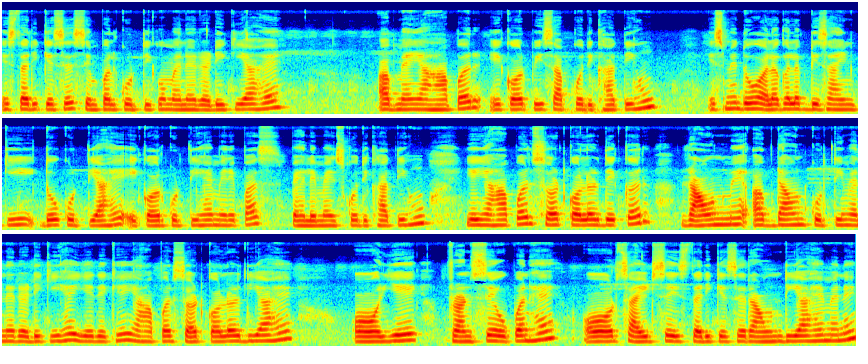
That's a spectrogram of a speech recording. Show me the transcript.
इस तरीके से सिंपल कुर्ती को मैंने रेडी किया है। अब मैं यहाँ पर एक और पीस आपको दिखाती हूँ। इसमें दो अलग अलग डिज़ाइन की दो कुर्तियाँ हैं, एक और कुर्ती है मेरे पास। पहले मैं इसको दिखाती हूँ। ये यहाँ पर शर्ट कॉलर देकर राउंड में अप डाउन कुर्ती मैंने रेडी की है। ये देखें यहाँ पर शर्ट कॉलर दिया है और ये फ्रंट से ओपन है और साइड से इस तरीके से राउंड दिया है मैंने।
